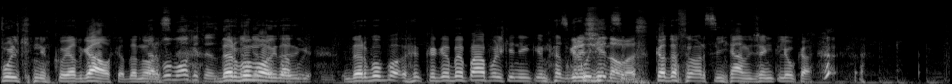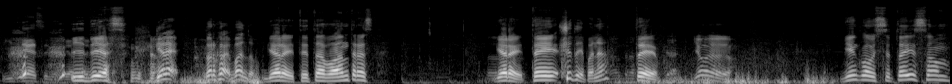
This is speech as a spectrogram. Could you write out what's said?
pulkininkui atgal kada nors. Darbų mokytis. Darbų mokytas. Darbų po- KGB papulkininkui mes grąžinsim Kudinovas. kada nors jam ženkliuką. Įdėsim. Įdėsim. Gerai, tvarkoj, bandom. Gerai, tai tavo antras. Gerai, tai Šitaip, ne? taip. Jo, jo, jo. Ginklą užsitaisom.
